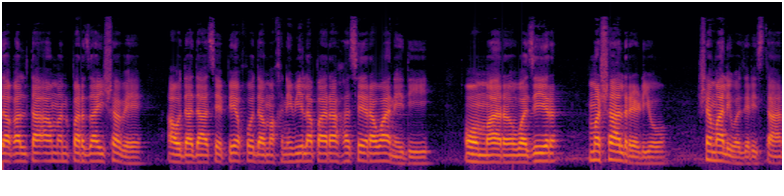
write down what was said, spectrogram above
د غلطه امن پر ځای شوی او د داسې پیښو د مخنیوي لپاره هڅې روانې دي. عمر وزیر، مشال ریډیو، شمالي وزیرستان.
